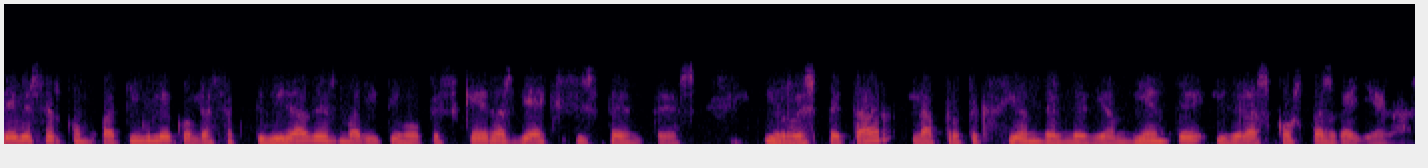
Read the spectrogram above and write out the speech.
debe ser compatible con las actividades marítimo-pesqueras ya existentes y respetar la protección del medio ambiente y de las costas gallegas.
